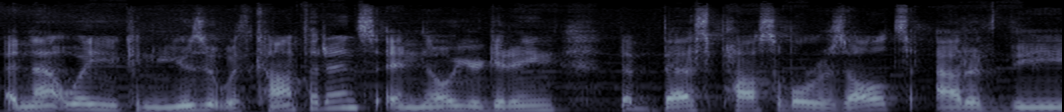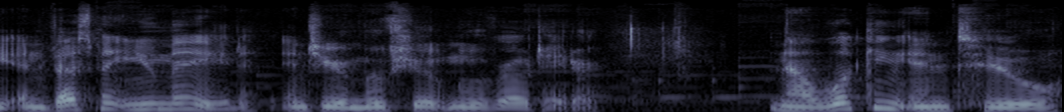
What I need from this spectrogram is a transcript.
And that way you can use it with confidence and know you're getting the best possible results out of the investment you made into your Move Shoot Move rotator. Now looking into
